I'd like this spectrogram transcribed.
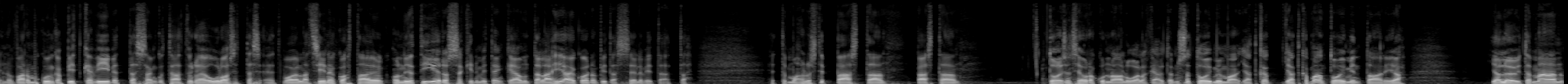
En ole varma kuinka pitkä viive tässä on, kun tämä tulee ulos, että, voi olla, että siinä kohtaa on jo tiedossakin, miten käy, mutta lähiaikoina pitäisi selvitä, että, että mahdollisesti päästään, päästään toisen seurakunnan alueella käytännössä toimimaan, jatka, jatkamaan toimintaan ja, ja löytämään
